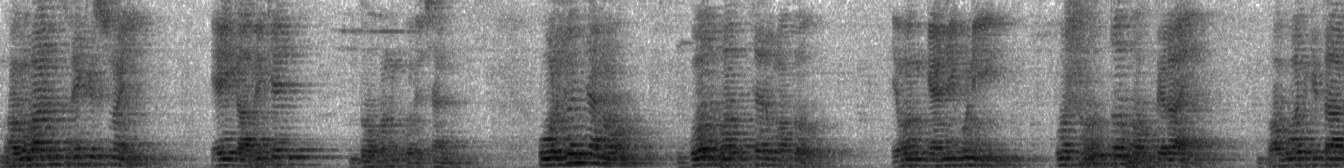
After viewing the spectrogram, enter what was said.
ভগবান শ্রীকৃষ্ণই এই গাভীকে দহন করেছেন। অর্জুন যেন গোবৎসের মতো এবং জ্ঞানীগুণী ও শুদ্ধ ভক্তেরাই ভগবদ্গীতার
